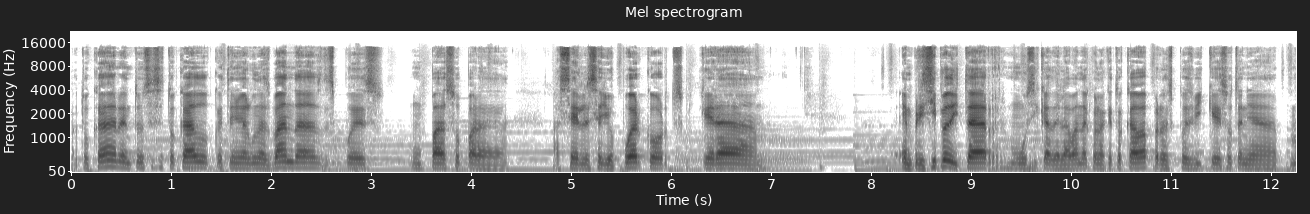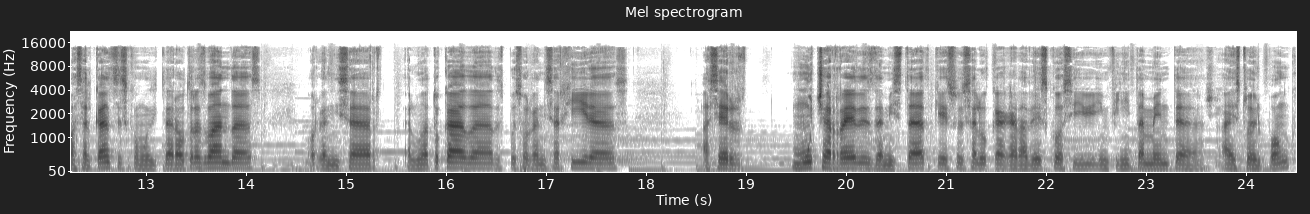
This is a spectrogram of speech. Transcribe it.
a tocar. Entonces he tocado, he tenido algunas bandas, después un paso para hacer el sello Puercords, que era en principio editar música de la banda con la que tocaba, pero después vi que eso tenía más alcances, como editar a otras bandas, organizar alguna tocada, después organizar giras, hacer muchas redes de amistad, que eso es algo que agradezco así infinitamente a, esto del punk.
